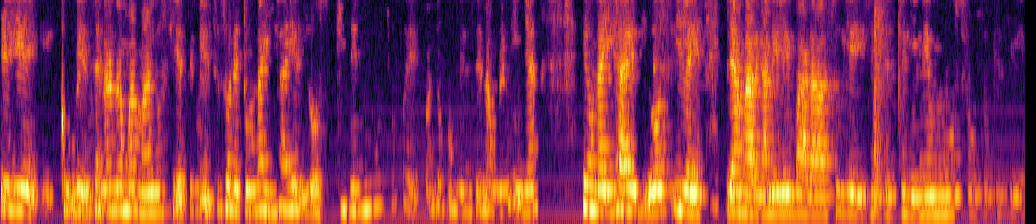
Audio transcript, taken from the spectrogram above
eh, convencen a una mamá a los siete meses, sobre todo una hija de Dios, tiene mucho poder cuando convencen a una niña, eh, una hija de Dios, y le, le amargan el embarazo y le dicen que es que viene monstruoso, que es que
